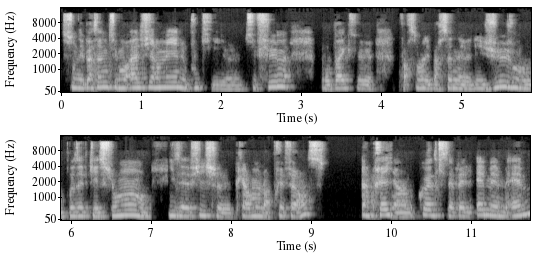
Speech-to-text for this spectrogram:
Ce sont des personnes qui vont affirmer, du coup, qui, euh, qui fument, pour pas que forcément les personnes les jugent vont poser de questions. Ils affichent clairement leurs préférences. Après, il y a un code qui s'appelle MMM.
